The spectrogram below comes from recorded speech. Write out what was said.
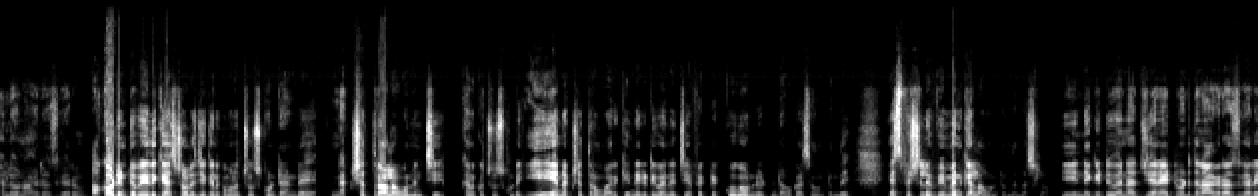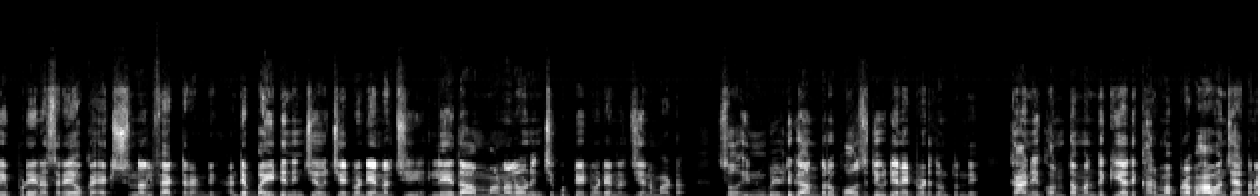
హలో నాగరాజ్ గారు. అకార్డింగ్ టు వేదిక్ ఆస్ట్రాలజీ కనుక మనం చూసుకుంటే అంటే నక్షత్రాల నుంచి కనుక చూసుకుంటే ఏ ఏ నక్షత్రం వారికి నెగిటివ్ ఎనర్జీ ఎఫెక్ట్ ఎక్కువగా ఉండేటువంటి అవకాశం ఉంటుంది. ఎస్పెషల్లీ విమెన్కి ఎలా ఉంటుందండి అసలు? ఈ నెగిటివ్ ఎనర్జీ అనేటువంటిది నాగరాజు గారు ఎప్పుడైనా సరే ఒక ఎక్స్టర్నల్ ఫ్యాక్టర్ అండి. అంటే బయట నుంచి వచ్చేటువంటి ఎనర్జీ లేదా మనలో నుంచి పుట్టేటువంటి ఎనర్జీ అన్నమాట. సో ఇన్బిల్ట్గా అందరూ పాజిటివిటీ అనేటువంటిది ఉంటుంది. కానీ కొంతమందికి అది కర్మ ప్రభావం చేతన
